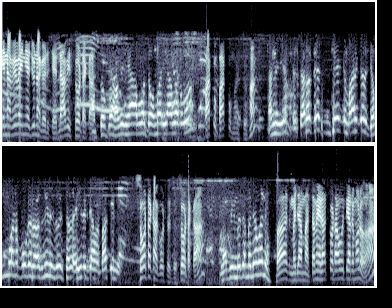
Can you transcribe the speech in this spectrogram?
એના વેવાય ત્યાં જુનાગઢ છે એટલે આવી સો ટકા. તો પણ હવે અહીંયા આવો તો અમારી આવવાનું પાકું પાકું મળશું હા? અને એ તરત એક છે કે મારે ઘરે જમવાનો પ્રોગ્રામ લીધે જોઈ એ રીતે આવે બાકી નહીં સો ટકા ગોઠવો છો સો ટકા બાકી બધા મજામાં ને? બસ મજામાં. તમે રાજકોટ આવો ત્યારે મળો હા?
